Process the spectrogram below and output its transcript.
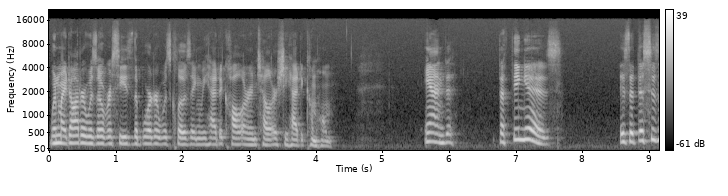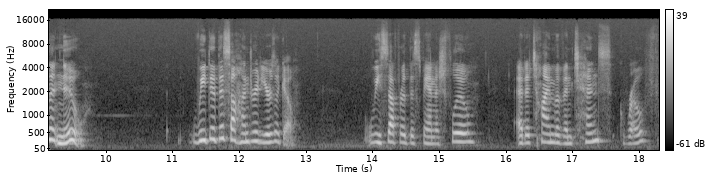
When my daughter was overseas, the border was closing. We had to call her and tell her she had to come home. And the thing is, is that this isn't new. We did this 100 years ago. We suffered the Spanish flu at a time of intense growth,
